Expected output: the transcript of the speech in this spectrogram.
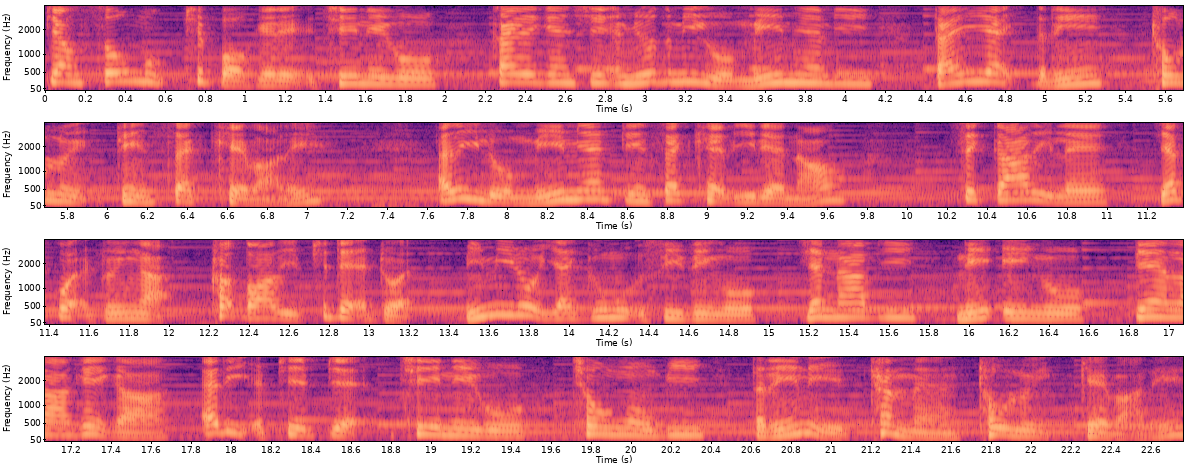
ပျောက်ဆုံးမှုဖြစ်ပေါ်ခဲ့တဲ့အခြေအနေကို ကာယကံရှင်အမျိုးသမီးကိုမေးမြန်းပြီးတိုက်ရိုက်သတင်းထုတ်လွှင့်တင်ဆက်ခဲ့ပါတယ်။အဲ့ဒီလိုမေးမြန်းတင်ဆက်ခဲ့ပြီးတဲ့နောက်စစ်ကားတွေလည်းရက်ွက်အတွင်းကထွက်သွားပြီးဖြစ်တဲ့အတွက်မိမိတို့ရိုက်ကူးမှုအစီအစဉ်ကိုရန်နာပြီးနေအိမ်ကို ပြန်လာခဲ့ကအဲ့ဒီအဖြစ်အပျက်အခြေအနေကိုခြုံငုံပြီးသတင်းတွေထပ်မံထုတ်လွှင့်ခဲ့ပါတယ်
